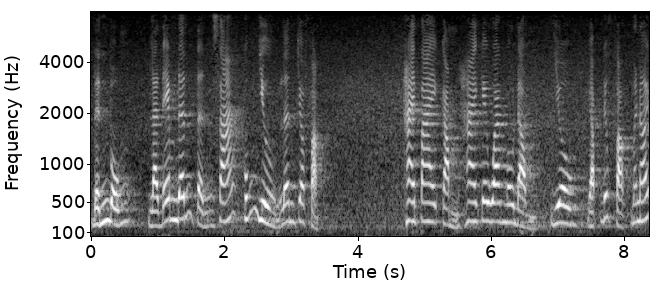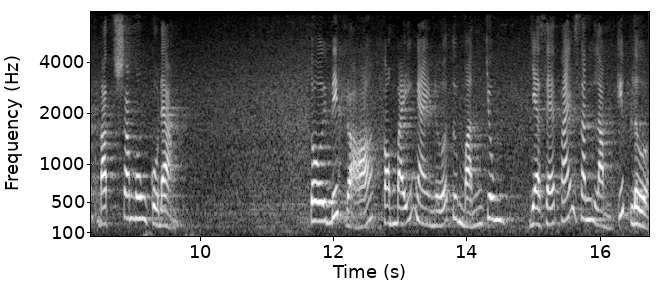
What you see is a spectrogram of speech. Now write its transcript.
định bụng là đem đến tịnh xá cúng dường lên cho phật hai tay cầm hai cây quan ngô đồng, vô gặp đức phật mới nói, bạch sa môn cù đàm tôi biết rõ, còn 7 ngày nữa tôi mệnh chung và sẽ tái sanh làm kiếp lừa.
